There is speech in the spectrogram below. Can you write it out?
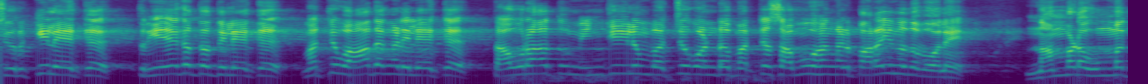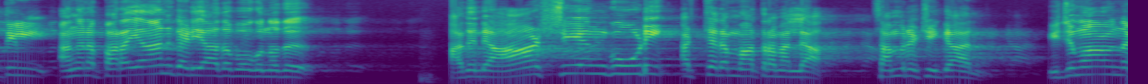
ഷിർക്കിലേക്ക് ത്രിയേകത്വത്തിലേക്ക് മറ്റു വാദങ്ങളിലേക്ക് തൗറാത്തും ഇഞ്ചിയിലും വച്ചുകൊണ്ട് മറ്റു സമൂഹങ്ങൾ പറയുന്നത് പോലെ നമ്മുടെ ഉമ്മത്തിൽ അങ്ങനെ പറയാൻ കഴിയാതെ പോകുന്നത് അതിന്റെ ആശയം കൂടി അക്ഷരം മാത്രമല്ല. സംരക്ഷിക്കാൻ ഇജുമാവുന്ന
